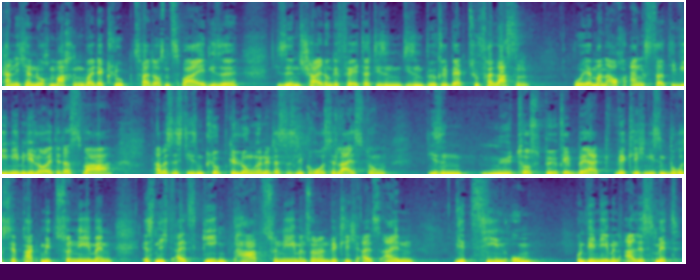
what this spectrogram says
kann ich ja noch machen, weil der Club 2002 diese, diese Entscheidung gefällt hat, diesen, diesen Bökelberg zu verlassen wo ja man auch Angst hatte, wie nehmen die Leute das wahr. Aber es ist diesem Club gelungen und das ist eine große Leistung, diesen Mythos Bökelberg wirklich in diesen Borussia-Park mitzunehmen, es nicht als Gegenpart zu nehmen, sondern wirklich als ein, wir ziehen um und wir nehmen alles mit.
